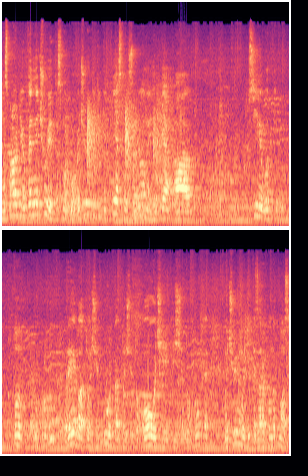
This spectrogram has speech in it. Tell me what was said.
насправді ви не чуєте смаку, ви чуєте тільки кисле, солене, гірке, а всі от то ну, продукт, риба, то чи курка, то чи то овочі, якісь ще то фрукти, ми чуємо тільки за рахунок носа.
